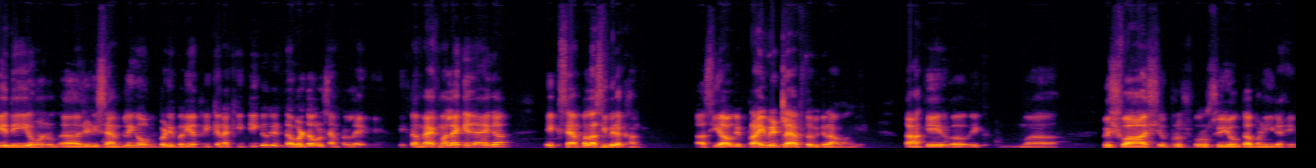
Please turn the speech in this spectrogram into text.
ਇਹਦੀ ਹੁਣ ਅਹ, ਜਿਹੜੀ ਸੈਂਪਲਿੰਗ ਉਹ ਬੜੀ ਵਧੀਆ ਤਰੀਕੇ ਨਾਲ ਕੀਤੀ ਕਿ ਉਹਦੇ ਡਬਲ ਡਬਲ ਸੈਂਪਲ ਲੈ ਗਏ। ਇੱਕ ਤਾਂ ਮਹਿਕਮਾ ਲੈ ਕੇ ਜਾਏਗਾ ਇੱਕ ਸੈਂਪਲ ਅਸੀਂ ਵੀ ਰੱਖਾਂਗੇ। ਅਸੀਂ ਆਪਦੀ ਪ੍ਰਾਈਵੇਟ ਲੈਬਸ ਤੋਂ ਵੀ ਕਰਾਵਾਂਗੇ ਤਾਂ ਕਿ ਇੱਕ ਵਿਸ਼ਵਾਸ ਭਰੋਸ- ਭਰੋਸੇਯੋਗਤਾ ਬਣੀ ਰਹੇ।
